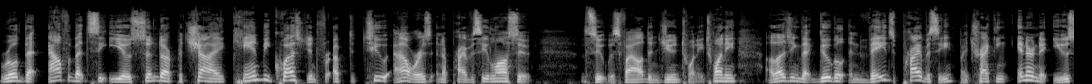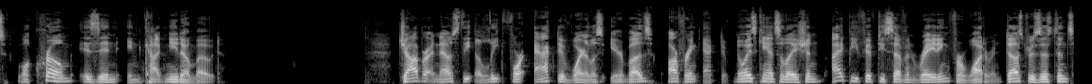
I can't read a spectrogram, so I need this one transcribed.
ruled that Alphabet CEO Sundar Pichai can be questioned for up to two hours in a privacy lawsuit. The suit was filed in June 2020, alleging that Google invades privacy by tracking internet use while Chrome is in incognito mode. Jabra announced the Elite 4 active wireless earbuds, offering active noise cancellation, IP57 rating for water and dust resistance,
